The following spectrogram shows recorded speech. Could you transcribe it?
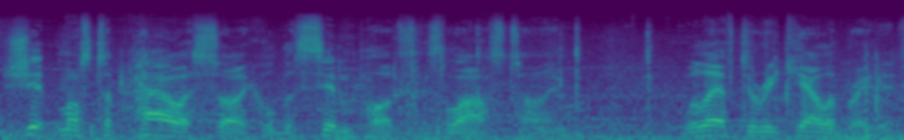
Ship must have power cycled the sim pod since last time. We'll have to recalibrate it.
